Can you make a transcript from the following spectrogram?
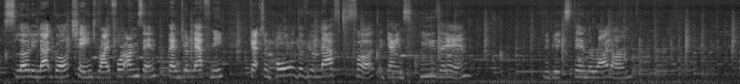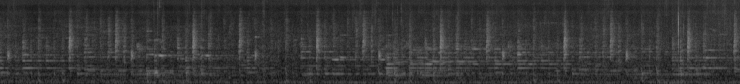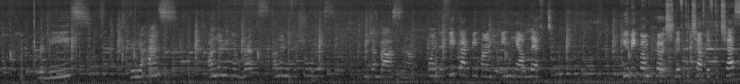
Slowly let go, change right forearms in, bend your left knee, catch and hold of your left foot, again squeeze it in. Maybe extend the right arm. Release. Bring your hands underneath your ribs, underneath your shoulders. Bhujangasana. Point the feet back behind you. Inhale, lift. Pubic bone push. Lift the chest, lift the chest.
